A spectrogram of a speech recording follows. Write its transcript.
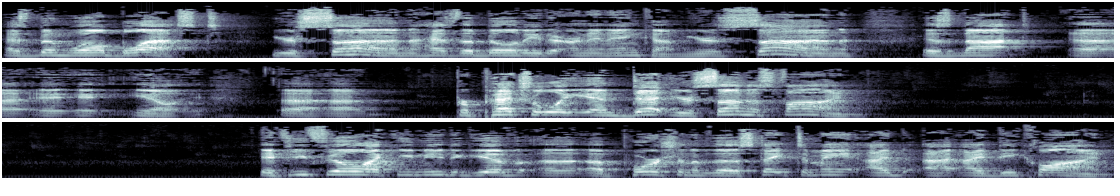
has been well blessed. Your son has the ability to earn an income. Your son is not, uh, you know, uh, uh, perpetually in debt. Your son is fine. If you feel like you need to give a, a portion of the estate to me, I, I, I, decline.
